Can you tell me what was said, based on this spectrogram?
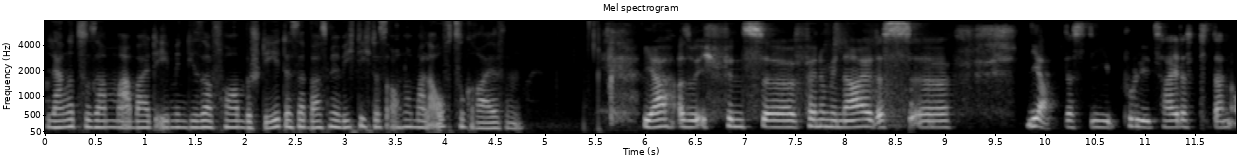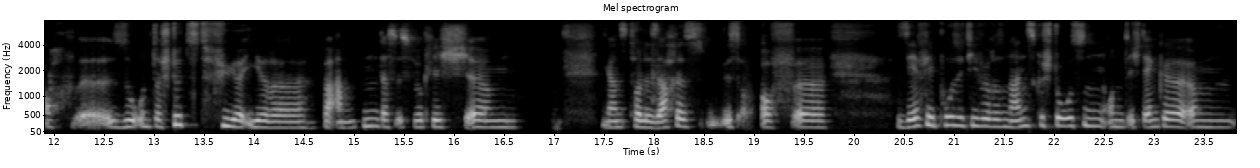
lange Zusammenarbeit eben in dieser Form besteht. Deshalb war es mir wichtig, das auch nochmal aufzugreifen. Ja, also ich finde es äh, phänomenal, dass äh, ja, dass die Polizei das dann auch äh, so unterstützt für ihre Beamten. Das ist wirklich ähm, eine ganz tolle Sache. Es ist auf äh, sehr viel positive Resonanz gestoßen und ich denke, ähm,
